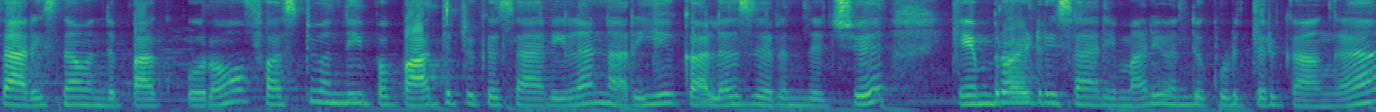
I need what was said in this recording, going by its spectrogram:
sarees தான் வந்து பார்க்க போகிறோம் ஃபஸ்ட்டு வந்து இப்போ பார்த்துட்டு இருக்க நிறைய கலர்ஸ் இருந்துச்சு. எம்ப்ராய்டரி சாரீ மாதிரி வந்து கொடுத்துருக்காங்க.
